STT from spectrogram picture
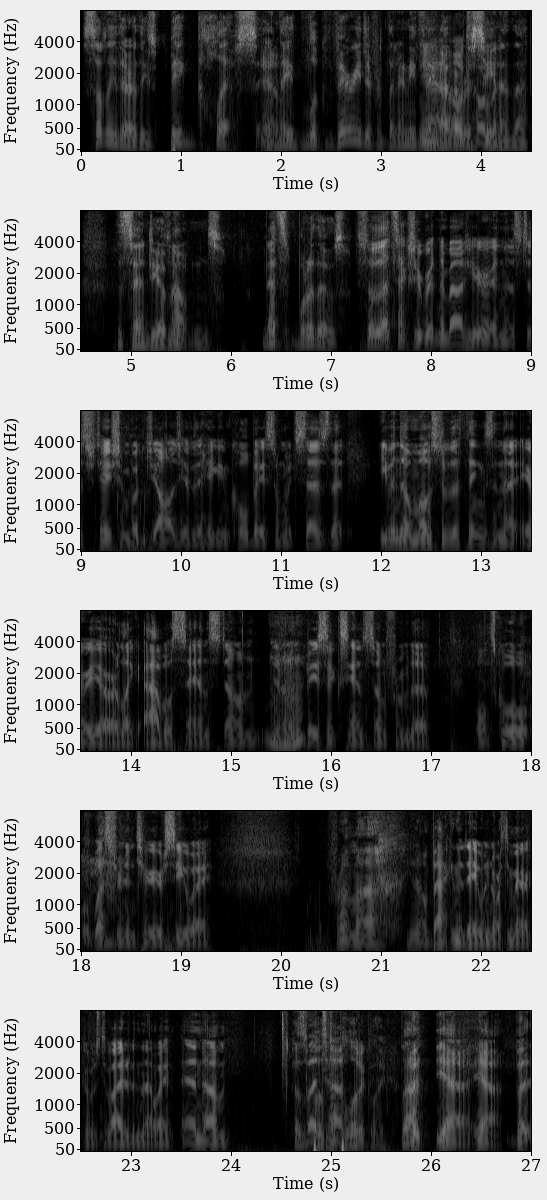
Suddenly, there are these big cliffs, Yeah. and they look very different than anything Yeah, I've oh, ever totally. seen in the the Sandia So, Mountains. that's- What's what are those? So that's actually written about here in this dissertation book, Geology of the Hagan Coal Basin, which says that even though most of the things in that area are like Abo sandstone, you know, Mhm. basic sandstone from the old school Western Interior Seaway, from uh, you know back in the day when North America was divided in that way, and um, As But, opposed uh, to politically. but yeah, yeah, but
